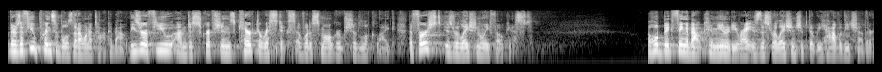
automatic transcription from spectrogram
there's a few principles that I want to talk about. These are a few um, descriptions, characteristics of what a small group should look like. The first is relationally focused. The whole big thing about community, right, is this relationship that we have with each other.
